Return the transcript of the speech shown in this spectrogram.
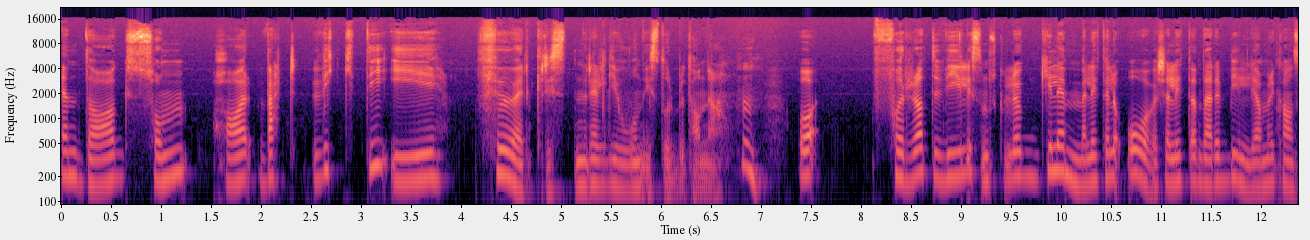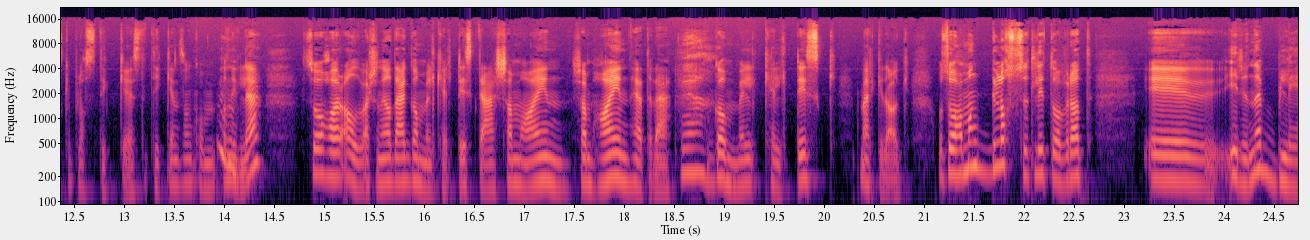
en dag som har vært viktig i førkristen religion i Storbritannia. Og for at vi liksom skulle glemme litt eller overse litt den der billige amerikanske plastikkestetikken som kommer på Nille, så har alle vært sånn ja, det er gammelkeltisk, det er Shamain. Shamhain heter det. Yeah. Gammelkeltisk merkedag. Og så har man glosset litt over at eh, irrene ble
